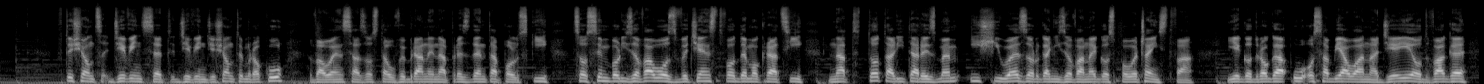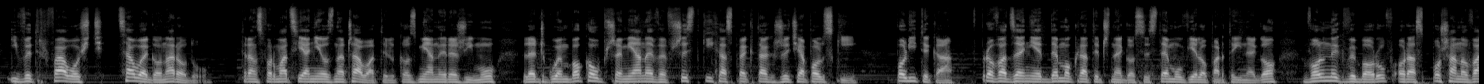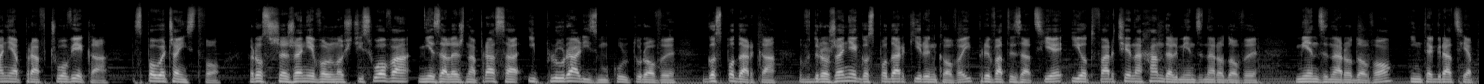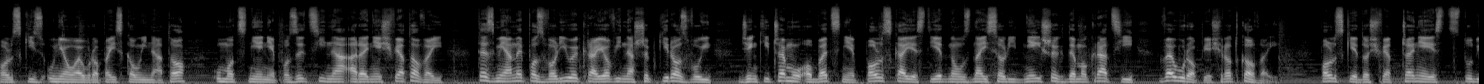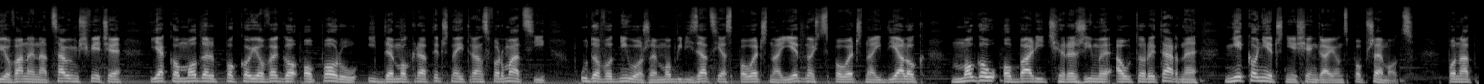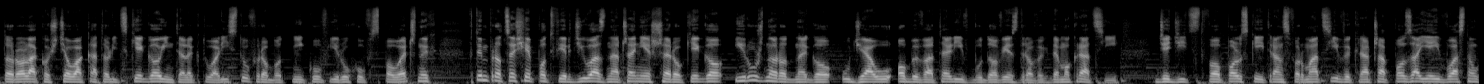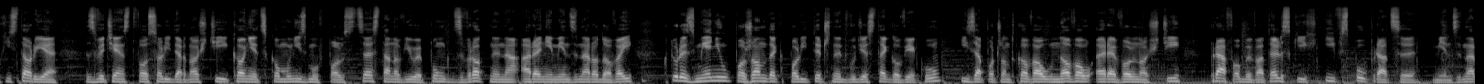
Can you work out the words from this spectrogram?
W 1990 roku Wałęsa został wybrany na prezydenta Polski, co symbolizowało zwycięstwo demokracji nad totalitaryzmem i siłę zorganizowanego społeczeństwa. Jego droga uosabiała nadzieję, odwagę i wytrwałość całego narodu. Transformacja nie oznaczała tylko zmiany reżimu, lecz głęboką przemianę we wszystkich aspektach życia Polski. Polityka, wprowadzenie demokratycznego systemu wielopartyjnego, wolnych wyborów oraz poszanowania praw człowieka, społeczeństwo, rozszerzenie wolności słowa, niezależna prasa i pluralizm kulturowy, gospodarka, wdrożenie gospodarki rynkowej, prywatyzację i otwarcie na handel międzynarodowy, międzynarodowo, integracja Polski z Unią Europejską i NATO, umocnienie pozycji na arenie światowej. Te zmiany pozwoliły krajowi na szybki rozwój, dzięki czemu obecnie Polska jest jedną z najsolidniejszych demokracji w Europie Środkowej. Polskie doświadczenie jest studiowane na całym świecie jako model pokojowego oporu i demokratycznej transformacji. Udowodniło, że mobilizacja społeczna, jedność społeczna i dialog mogą obalić reżimy autorytarne, niekoniecznie sięgając po przemoc. Ponadto rola Kościoła katolickiego, intelektualistów, robotników i ruchów społecznych w tym procesie potwierdziła znaczenie szerokiego i różnorodnego udziału obywateli w budowie zdrowych demokracji. Dziedzictwo polskiej transformacji wykracza poza jej własną historię. Zwycięstwo Solidarności i koniec komunizmu w Polsce stanowiły punkt zwrotny na arenie międzynarodowej, który zmienił porządek polityczny XX wieku i zapoczątkował nową erę wolności, praw obywatelskich i współpracy międzynarodowej.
